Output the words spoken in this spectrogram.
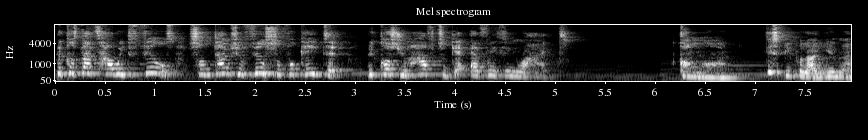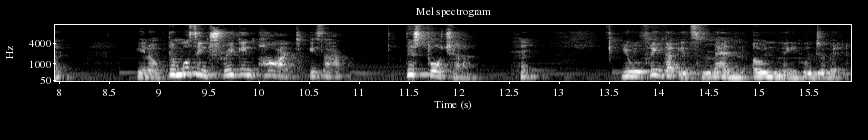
Because that's how it feels. Sometimes you feel suffocated because you have to get everything right. Come on. These people are human. You know, the most intriguing part is that this torture, you will think that it's men only who do it.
